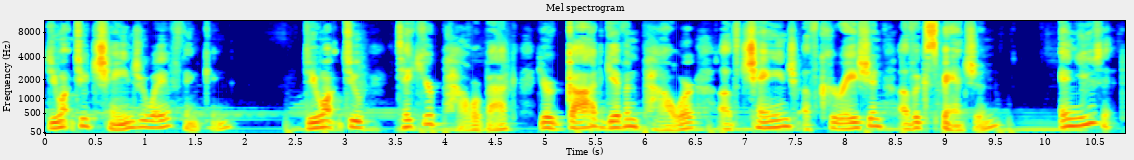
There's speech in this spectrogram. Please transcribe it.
Do you want to change your way of thinking? Do you want to take your power back, your God given power of change, of creation, of expansion, and use it?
